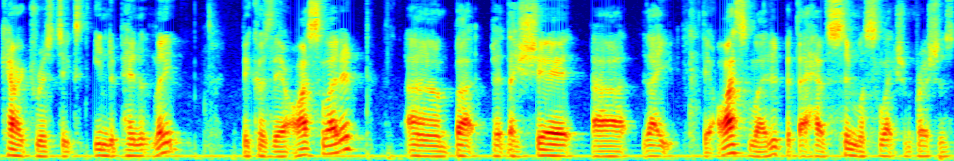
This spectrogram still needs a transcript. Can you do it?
characteristics independently because they're isolated um, but but they share uh, they they're isolated, but they have similar selection pressures,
